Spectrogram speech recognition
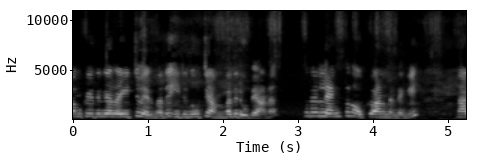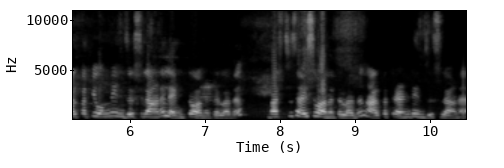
നമുക്ക് ഇതിന്റെ റേറ്റ് വരുന്നത് ഇരുന്നൂറ്റി അമ്പത് രൂപയാണ്. ഇതിന്റെ ലെങ്ത് നോക്കുകയാണെന്നുണ്ടെങ്കിൽ നാൽപ്പത്തി ഒന്ന് ഇഞ്ചസിലാണ് ലെങ്ത് വന്നിട്ടുള്ളത്. ബസ്റ്റ് സൈസ് വന്നിട്ടുള്ളത് നാൽപ്പത്തിരണ്ട് ഇഞ്ചസിലാണ്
